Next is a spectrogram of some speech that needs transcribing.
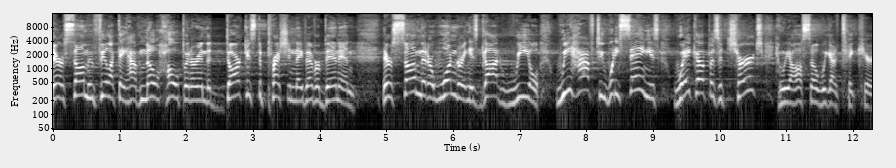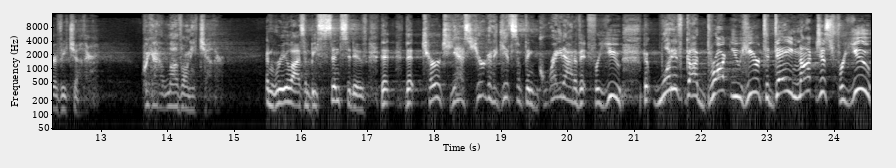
There are some who feel like they have no hope and are in the darkest depression they've ever been in. There are some that are wondering, is God real? We have to, what he's saying is, wake up as a church and we also, we got to take care of each other. We got to love on each other and realize and be sensitive that, that church, yes, you're going to get something great out of it for you. But what if God brought you here today, not just for you,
